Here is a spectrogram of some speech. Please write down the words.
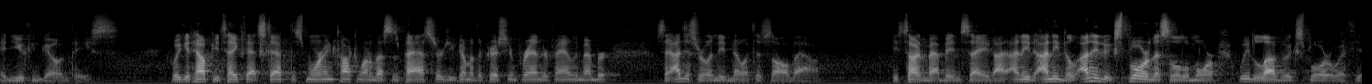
and you can go in peace. If we could help you take that step this morning, talk to one of us as pastors. You come with a Christian friend or family member, say, I just really need to know what this is all about. He's talking about being saved. I, I, need, I, need to, I need to explore this a little more. We'd love to explore it with you.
